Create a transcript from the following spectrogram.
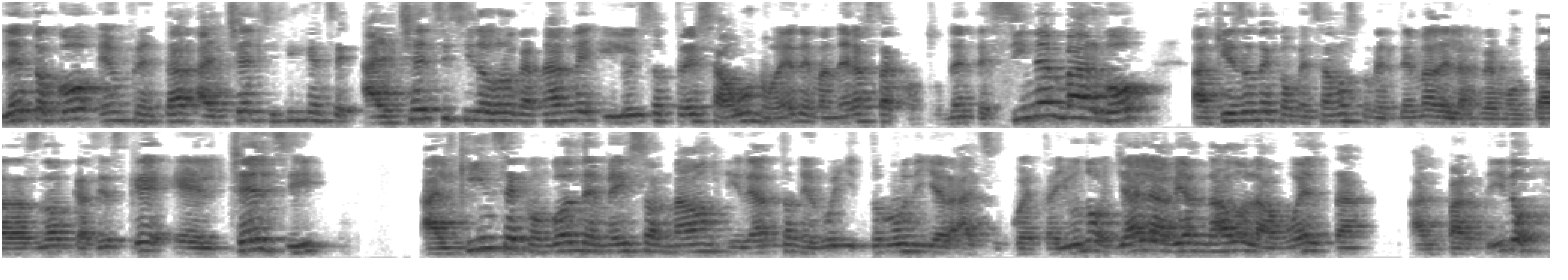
le tocó enfrentar al Chelsea. Fíjense, al Chelsea sí logró ganarle y lo hizo 3 a 1, ¿eh? de manera hasta contundente. Sin embargo, aquí es donde comenzamos con el tema de las remontadas locas. Y es que el Chelsea al 15 con gol de Mason Mount y de Anthony Rudiger al 51, ya le habían dado la vuelta al partido.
